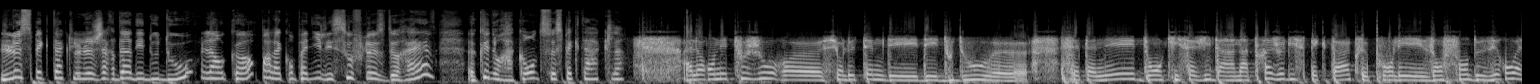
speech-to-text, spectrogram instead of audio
Le spectacle Le Jardin des Doudous, là encore, par la compagnie Les Souffleuses de Rêve. Euh, Que nous raconte ce spectacle? Alors on est toujours euh, sur le thème des, des doudous euh, cette année, donc il s'agit d'un d'un très joli spectacle pour les enfants de 0 à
